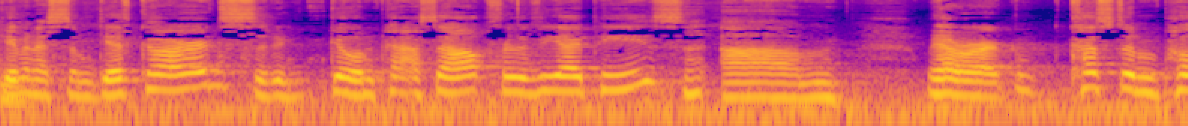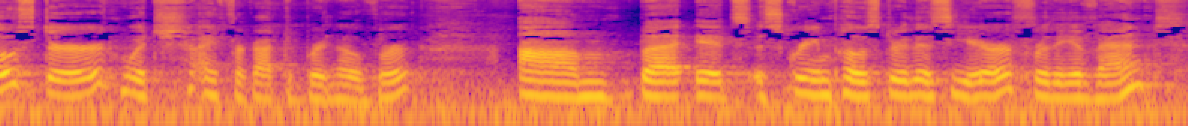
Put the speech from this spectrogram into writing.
giving us some gift cards to go and pass out for the VIPs. Um, we have our custom poster, which I forgot to bring over, um, but it's a screen poster this year for the event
